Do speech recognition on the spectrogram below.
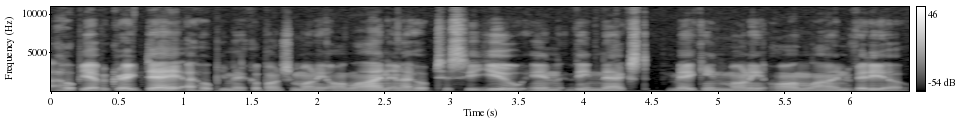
I hope you have a great day. I hope you make a bunch of money online, and I hope to see you in the next Making Money Online video.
